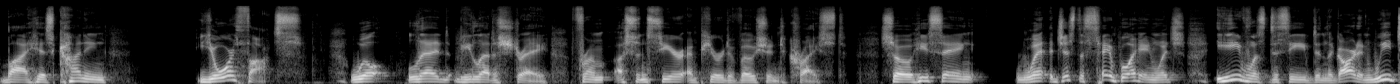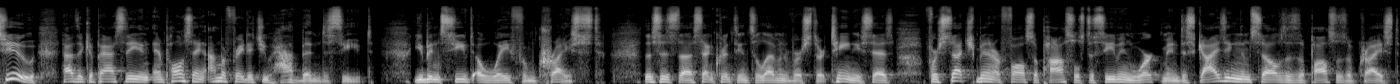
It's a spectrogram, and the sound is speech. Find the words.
by his cunning your thoughts will led, be led astray from a sincere and pure devotion to Christ. So he's saying, just the same way in which Eve was deceived in the garden, we too have the capacity. And, and Paul's saying, I'm afraid that you have been deceived. You've been deceived away from Christ. This is uh, 2 Corinthians 11, verse 13. He says, For such men are false apostles, deceiving workmen, disguising themselves as apostles of Christ.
